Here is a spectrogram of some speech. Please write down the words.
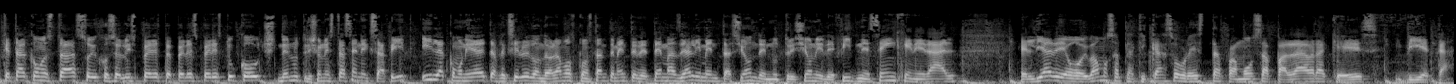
¿Qué tal? ¿Cómo estás? Soy José Luis Pérez Pepeles Pérez, tu coach de nutrición. Estás en Exafit y la comunidad de Te Flexible donde hablamos constantemente de temas de alimentación, de nutrición y de fitness en general. El día de hoy vamos a platicar sobre esta famosa palabra que es dieta.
